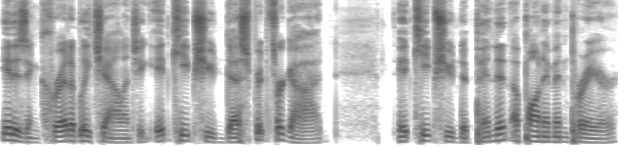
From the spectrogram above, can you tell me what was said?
it is incredibly challenging. It keeps you desperate for God, it keeps you dependent upon Him in prayer.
